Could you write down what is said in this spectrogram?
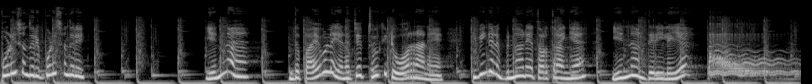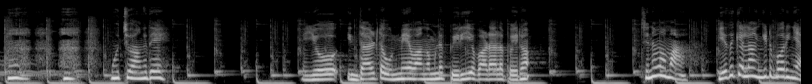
புடி சுந்தரி புடி சுந்தரி. என்ன? இந்த பயவுல எனத்தையும் தூக்கிட்டு ஓடுறானே. இவங்க பின்னாடியே துரத்துறாங்க. என்னன்னு தெரியலையே? மூச்சு வாங்குதே. ஐயோ இந்த ஆள்கிட்ட உண்மையை வாங்கணும்னு பெரிய பாடால போயிடும் சின்னமாமா எதுக்கெல்லாம் அங்கிட்டு போறீங்க?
